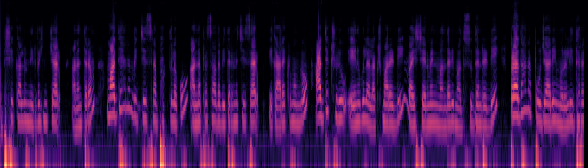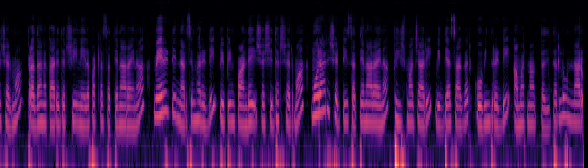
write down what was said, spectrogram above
అభిషేకాలు నిర్వహించారు. అనంతరం మధ్యాహ్నం విచ్చేసిన భక్తులకు అన్నప్రసాద వితరణ చేశారు. ఈ కార్యక్రమంలో అధ్యక్షుడు ఏనుగుల లక్ష్మారెడ్డి వైస్ చైర్మన్ మందడి మధుసూదన్ రెడ్డి ప్రధాన పూజారి మురళీధర శర్మ ప్రధాన కార్యదర్శి నేలపట్ల సత్యనారాయణ మేరెడ్డి నరసింహారెడ్డి బిపిన్ పాండే శశిధర్ శర్మ మురారి శెట్టి సత్యనారాయణ భీష్మాచారి విద్యాసాగర్ గోవింద్ రెడ్డి అమర్నాథ్ తదితరులు ఉన్నారు.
